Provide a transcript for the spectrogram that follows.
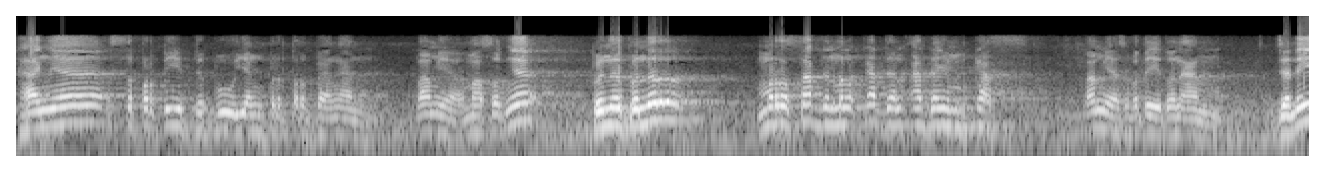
hanya seperti debu yang berterbangan. Paham ya? Maksudnya benar-benar meresap dan melekat dan ada yang bekas. Paham ya seperti itu na'am. Jadi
